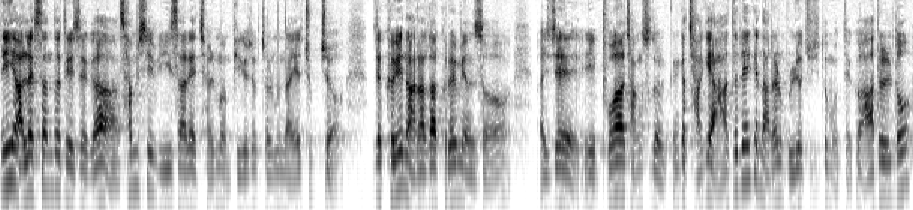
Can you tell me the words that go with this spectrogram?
이 알렉산더 대제가 32살의 젊은 비교적 젊은 나이에 죽죠. 이제 그의 나라가 그러면서 이제 이 부하 장수들 그러니까 자기 아들에게 나라를 물려주지도 못해 그 아들도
